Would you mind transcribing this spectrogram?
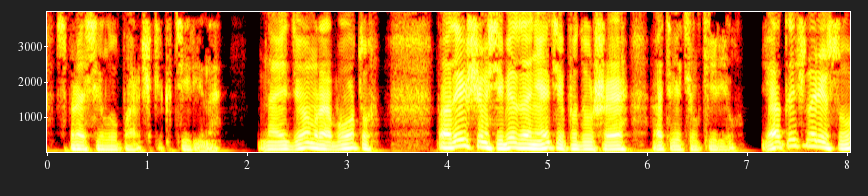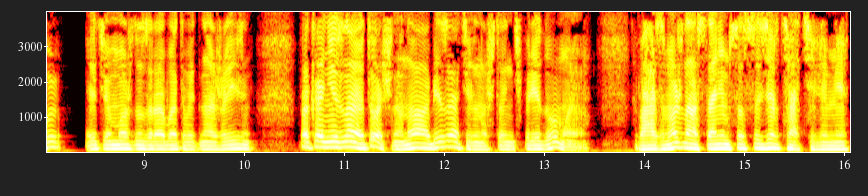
— спросила у парочки Катерина. «Найдем работу. Подыщем себе занятие по душе», — ответил Кирилл. «Я отлично рисую. Этим можно зарабатывать на жизнь. Пока не знаю точно, но обязательно что-нибудь придумаю. Возможно, останемся созерцателями,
